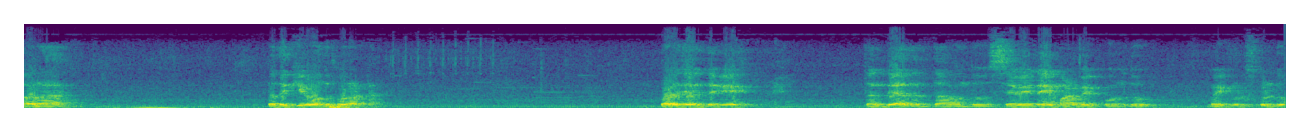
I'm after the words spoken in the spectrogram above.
ಅವರ ಬದುಕೇ ಒಂದು ಹೋರಾಟ. ಬಡ ಜನತೆಗೆ ತಂದೆ ಆದಂತ ಒಂದು ಸೇವೆನೇ ಮಾಡಬೇಕು ಅನ್ನೋದು ಮೈಗೂಡಿಸ್ಕೊಂಡು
